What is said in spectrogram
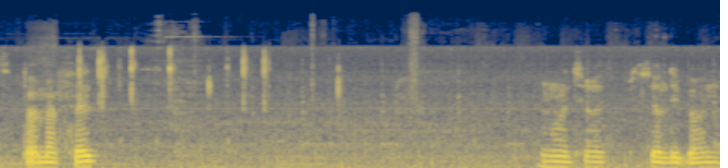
C'est pas ma fête. On va tirer spécial des balles.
